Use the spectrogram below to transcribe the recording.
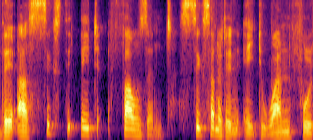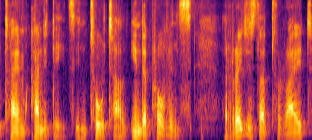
There are 68,681 full time candidates in total in the province registered to write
